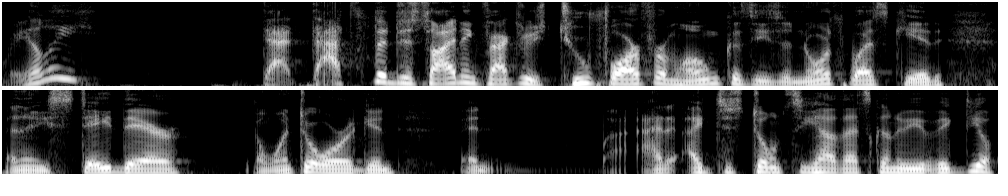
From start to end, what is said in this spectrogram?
really? That that's the deciding factor. He's too far from home because he's a Northwest kid, and then he stayed there and went to Oregon, and I, I just don't see how that's going to be a big deal.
